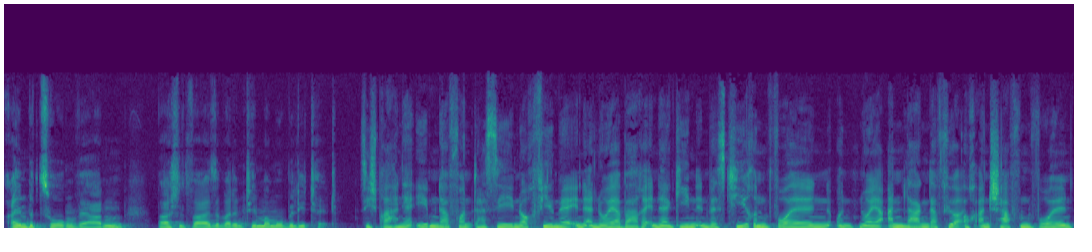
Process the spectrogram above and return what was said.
einbezogen werden, beispielsweise bei dem Thema Mobilität. Sie sprachen ja eben davon, dass Sie noch viel mehr in erneuerbare Energien investieren wollen und neue Anlagen dafür auch anschaffen wollen.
